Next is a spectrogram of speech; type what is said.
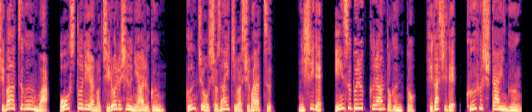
シュバーツ郡は、オーストリアのチロル州にある郡。郡庁所在地はシュバーツ。西で、インスブルックラント郡と、東で、クーフシュタイン郡、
